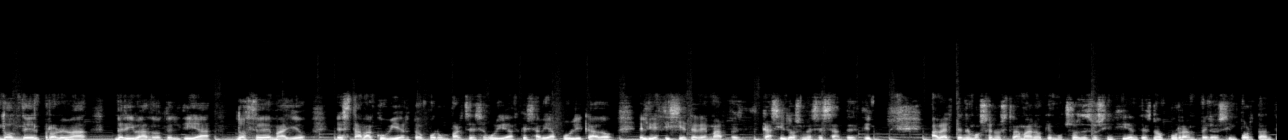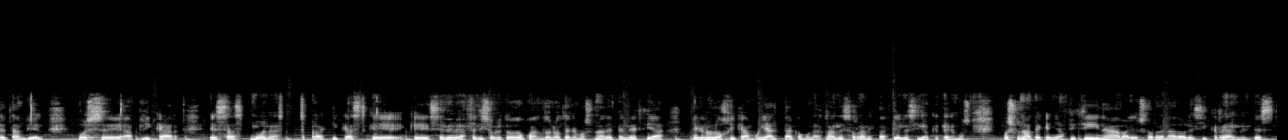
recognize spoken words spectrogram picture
donde el problema derivado del día 12 de mayo estaba cubierto por un parche de seguridad que se había publicado el 17 de marzo, casi dos meses antes. Es decir, a ver, tenemos en nuestra mano que muchos de esos incidentes no ocurran, pero es importante también pues, eh, aplicar esas buenas prácticas que, que, se debe hacer y sobre todo cuando no tenemos una dependencia tecnológica muy alta como las grandes organizaciones, sino que tenemos pues, una pequeña oficina, varios ordenadores y que realmente es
